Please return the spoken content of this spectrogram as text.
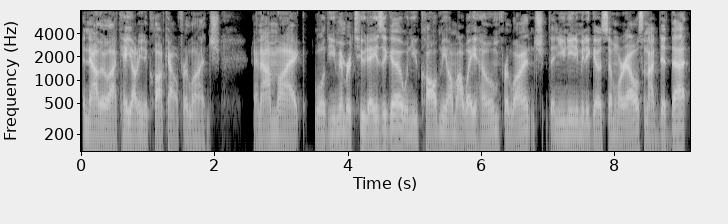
and now they're like, "Hey, y'all need to clock out for lunch." And I'm like, well, do you remember two days ago when you called me on my way home for lunch? Then you needed me to go somewhere else, and I did that.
